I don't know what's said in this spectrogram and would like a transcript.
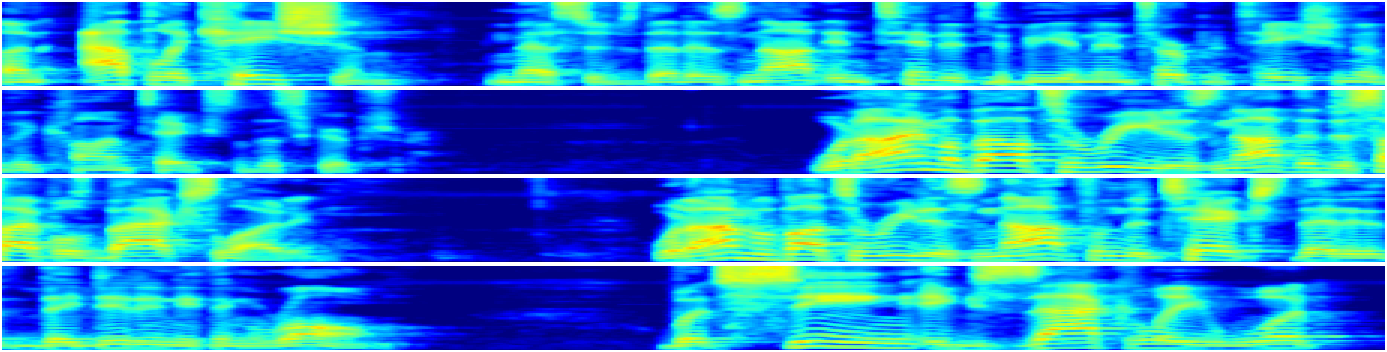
an application message that is not intended to be an interpretation of the context of the scripture. What I'm about to read is not the disciples backsliding. What I'm about to read is not from the text that they did anything wrong, but seeing exactly what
